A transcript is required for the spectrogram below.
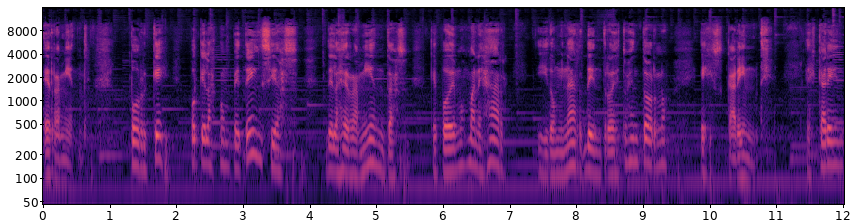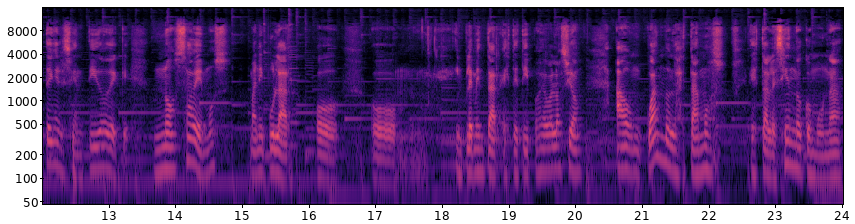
herramienta. ¿Por qué? Porque las competencias de las herramientas que podemos manejar y dominar dentro de estos entornos es carente. Es carente en el sentido de que no sabemos manipular o, o implementar este tipo de evaluación, aun cuando la estamos estableciendo como una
